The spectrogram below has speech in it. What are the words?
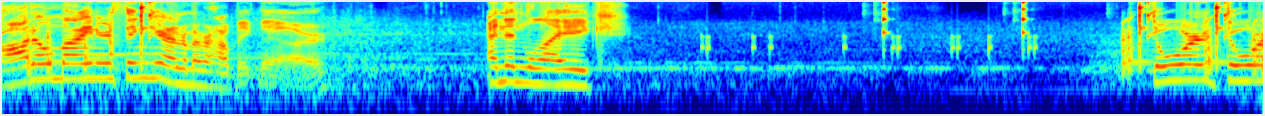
auto miner thing here. I don't remember how big they are. And then like door, door,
